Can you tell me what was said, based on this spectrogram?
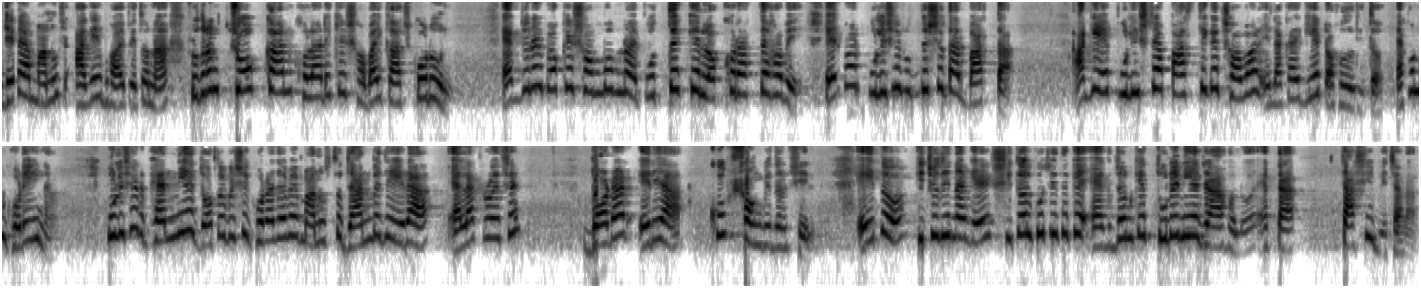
যেটা মানুষ আগে ভয় পেত না। সুতরাং চোখ, কান খোলা রেখে সবাই কাজ করুন। একজনের পক্ষে সম্ভব নয়, প্রত্যেককে লক্ষ্য রাখতে হবে। এরপর পুলিশের উদ্দেশ্যে তার বার্তা। আগে পুলিশরা পাঁচ থেকে ছবার এলাকায় গিয়ে টহল দিত। এখন ঘোরেই না। পুলিশের ভ্যান নিয়ে যত বেশি ঘোরা যাবে, মানুষ তো জানবে যে এরা অ্যালার্ট রয়েছে। বর্ডার এরিয়া খুব সংবেদনশীল। এই তো কিছুদিন আগে শীতলকুচি থেকে একজনকে তুলে নিয়ে যাওয়া হলো একটা চাষি বেচারা।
